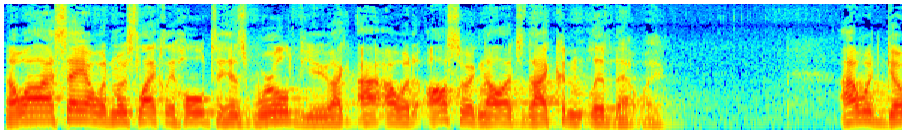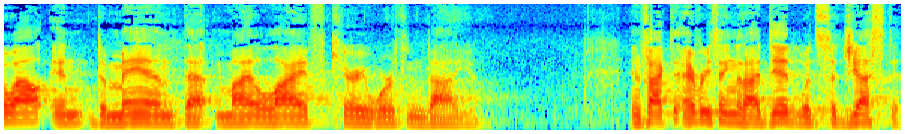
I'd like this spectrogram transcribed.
Now, while I say I would most likely hold to his worldview, I, I, I would also acknowledge that I couldn't live that way. I would go out and demand that my life carry worth and value. In fact, everything that I did would suggest it.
